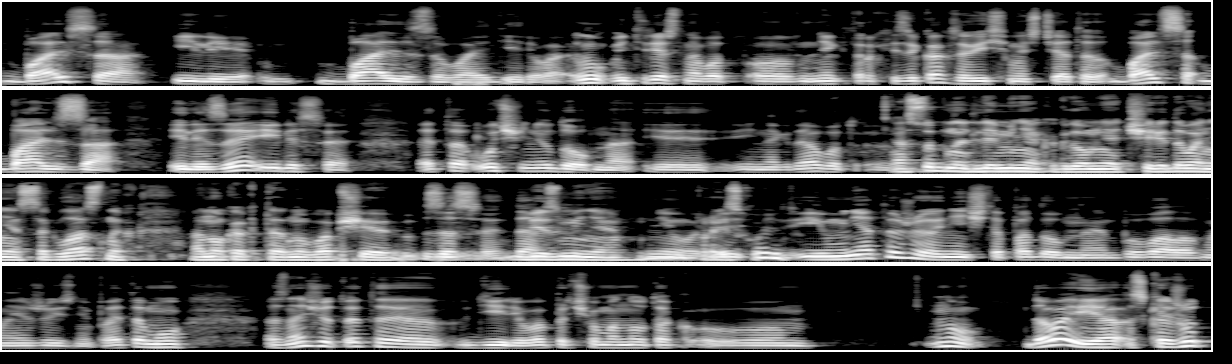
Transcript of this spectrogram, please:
бальса или бальзовое дерево. Ну, интересно, вот э, в некоторых языках, в зависимости от этого, бальса, бальза, или зе, или се. Это очень удобно. И иногда вот... э, Особенно для меня, когда у меня чередование согласных, оно как-то, ну, вообще ЗС, да. без меня Не, происходит. И, и у меня тоже нечто подобное бывало в моей жизни. Поэтому, значит, это дерево, причем оно так... эм, ну, давай я скажу,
